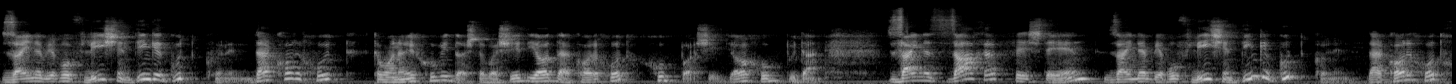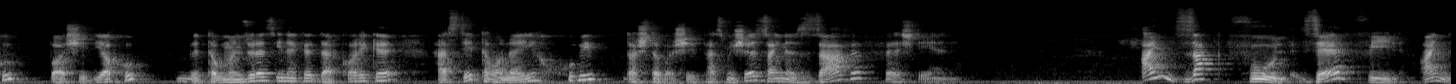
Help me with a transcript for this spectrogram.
Seine beruflichen Dinge gut können. در کار خود توانایی خوبی داشته باشید یا در کار خود خوب باشید یا خوب بودن. Seine Sache verstehen, seine beruflichen Dinge gut können. در کار خود خوب باشید یا خوب منظور از اینه که در کاری که هستید توانایی خوبی داشته باشید پس میشه seine Sache verstehen ein Sack voll sehr viel ein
